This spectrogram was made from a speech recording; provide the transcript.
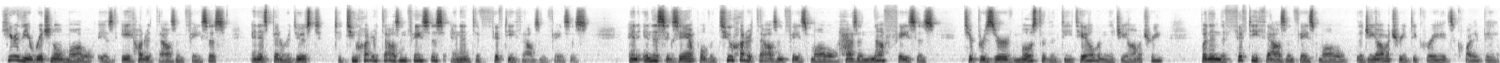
Here the original model is 800,000 faces, and it's been reduced to 200,000 faces and then to 50,000 faces. And in this example, the 200,000 face model has enough faces to preserve most of the detail in the geometry, but in the 50,000 face model, the geometry degrades quite a bit.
